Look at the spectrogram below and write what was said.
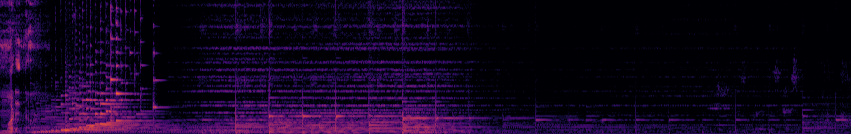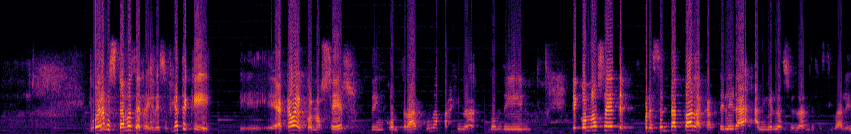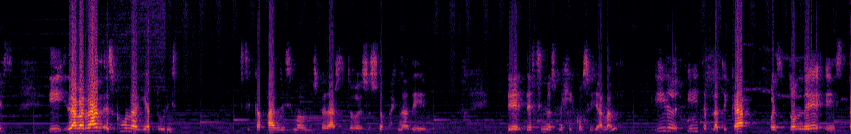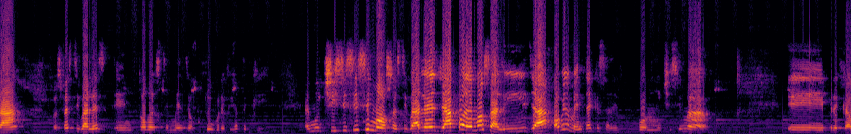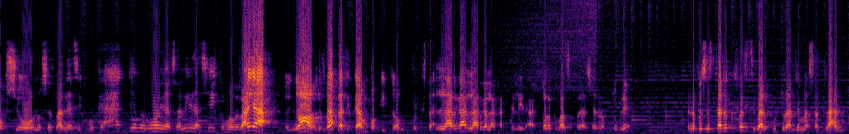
Moreno. Y bueno, pues estamos de regreso. Fíjate que eh, acabo de conocer, de encontrar una página donde te conoce, te presenta toda la cartelera a nivel nacional de festivales. Y la verdad es como una guía turística padrísima donde hospedarse todo eso. Es una página de, de Destinos México, se llaman. Y, te platica, pues, dónde están los festivales en todo este mes de octubre. Fíjate que hay muchísimos festivales, ya podemos salir, ya obviamente hay que salir con muchísima eh, precaución, no se vale así como que, ah, yo me voy a salir así como me vaya. No, les voy a platicar un poquito, porque está larga, larga la cartelera, todo lo que vamos a poder hacer en octubre. Bueno, pues está el Festival Cultural de Mazatlán,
